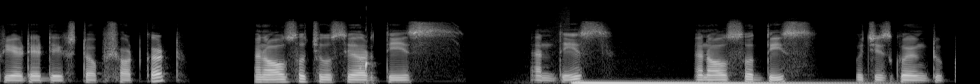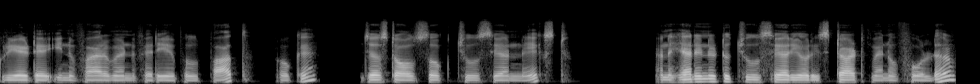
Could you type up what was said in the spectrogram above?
create a desktop shortcut. And also choose here this and this. And also this which is going to create a environment variable path. Okay. Just also choose here next. And here you need to choose here your start menu folder.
